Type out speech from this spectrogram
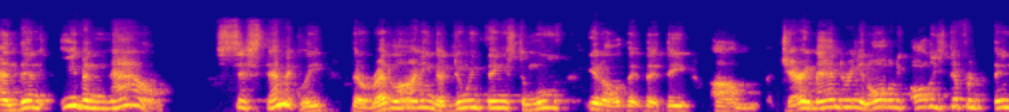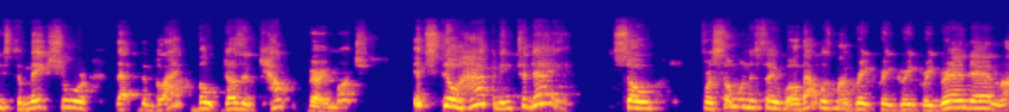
and then even now, systemically, they're redlining, they're doing things to move, you know, the the, the um, gerrymandering and all of all these different things to make sure that the black vote doesn't count very much. It's still happening today. So for someone to say, well, that was my great, great, great, great granddad, and I,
